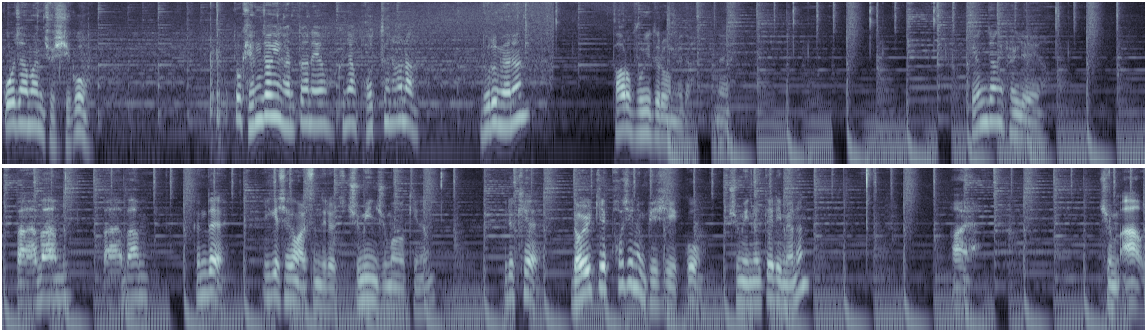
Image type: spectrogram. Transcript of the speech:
꽂아만 주시고 또 굉장히 간단해요. 그냥 버튼 하나 누르면은 바로 불이 들어옵니다. 네. 굉장히 편리해요. 빠밤 빠밤. 근데 이게 제가 말씀드렸죠. 주민 주먹 기능. 이렇게 넓게 퍼지는 빛이 있고 주민을 때리면은 아, 줌 아웃,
